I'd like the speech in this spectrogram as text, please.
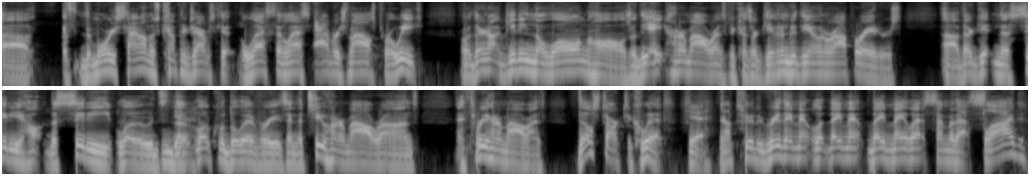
uh, if the more you sign on, those company drivers get less and less average miles per week, or they're not getting the long hauls or the 800 mile runs because they're giving them to the owner operators. Uh, they're getting the city the city loads, the Yeah. local deliveries, and the 200 mile runs and 300 mile runs. They'll start to quit. yeah. Now, to a degree, they may let- they may they may let some of that slide,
